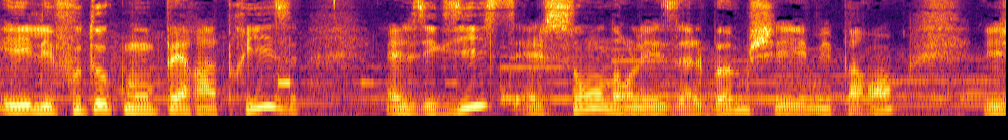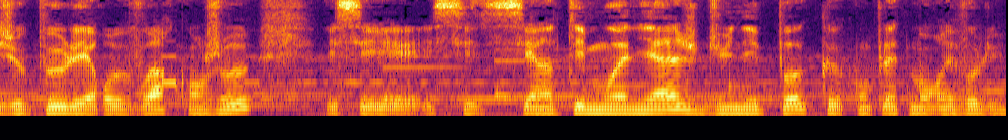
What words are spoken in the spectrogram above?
Et les photos que mon père a prises, elles existent, elles sont dans les albums chez mes parents et je peux les revoir quand je veux. Et c'est un témoignage d'une époque complètement révolue.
